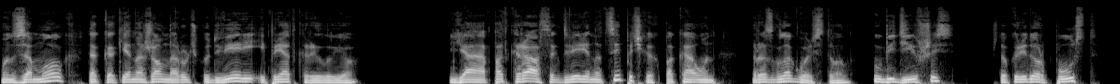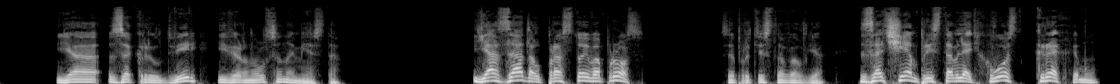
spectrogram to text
Он замолк, так как я нажал на ручку двери и приоткрыл ее. Я подкрался к двери на цыпочках, пока он разглагольствовал. Убедившись, что коридор пуст, я закрыл дверь и вернулся на место. «Я задал простой вопрос», — запротестовал я. «Зачем приставлять хвост к Рэхэму?»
